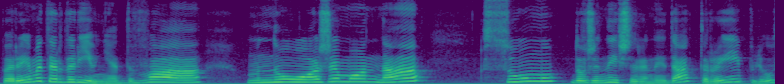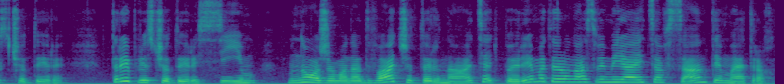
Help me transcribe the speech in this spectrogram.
Периметр дорівнює 2 множимо на суму довжини ширини. Да? 3 плюс 4. 3 плюс 4 7. Множимо на 2 14. Периметр у нас виміряється в сантиметрах.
